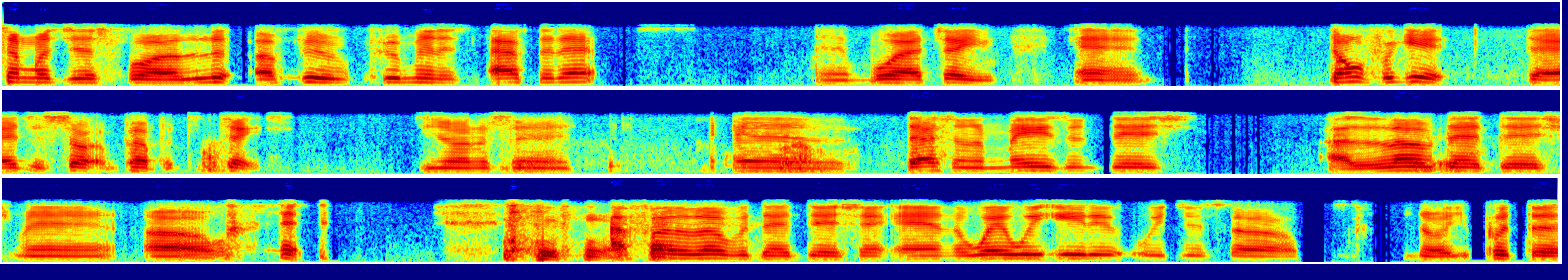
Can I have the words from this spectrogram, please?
simmer just for a, li- a few few minutes after that. And boy, I tell you, and don't forget to add your salt and pepper to taste. You know what I'm saying? And that's an amazing dish. I love that dish, man. Uh, I fell in love with that dish, and, and the way we eat it, we just, uh, you know, you put the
